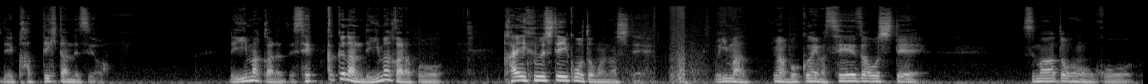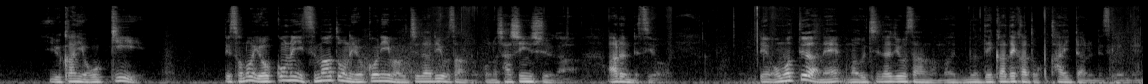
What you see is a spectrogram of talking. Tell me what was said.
で買ってきたんですよ。で今からせっかくなんで今からこう開封していこうと思いまして。今今僕は今正座をしてスマートフォンをこう床に置きでその横にスマートフォンの横に今内田理央さんのこの写真集があるんですよ。で表はね、まあ、内田理央さんがまデカデカと書いてあるんですけどね。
